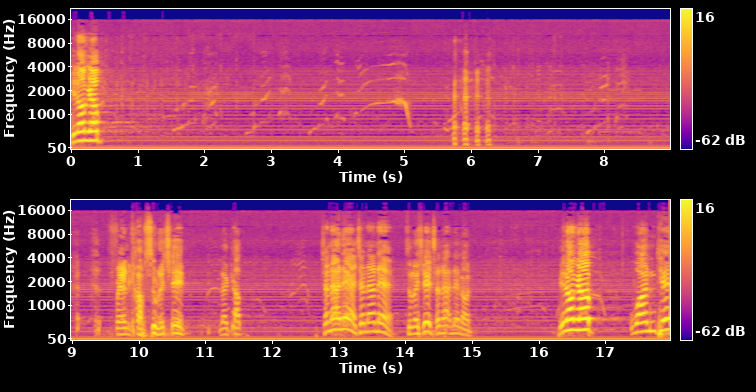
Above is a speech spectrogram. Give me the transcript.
พี่น้องครับ แฟนคลับสุรเชษนะครับ ชนะแน่ ชนะแน่ สุรเชษชนะแน่นอน พี่น้องครับ วันที่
